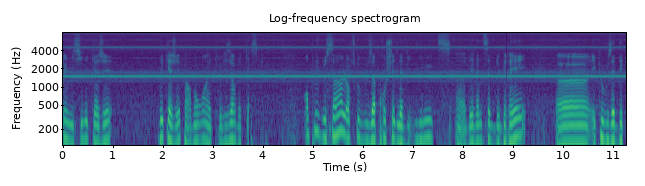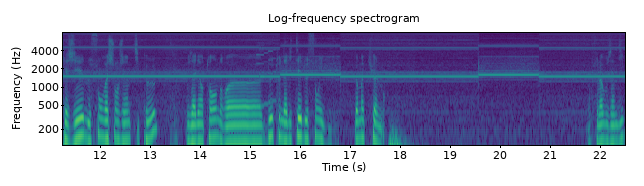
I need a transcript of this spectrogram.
Et le missile cagé, décagé pardon, avec le viseur de casque. En plus de ça, lorsque vous approchez de la limite euh, des 27 degrés euh, et que vous êtes décagé, le son va changer un petit peu. Vous allez entendre euh, deux tonalités de son aigu, comme actuellement. cela vous indique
